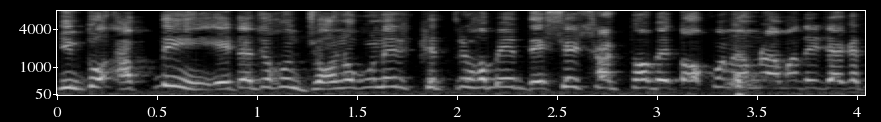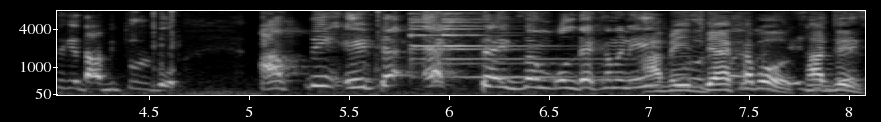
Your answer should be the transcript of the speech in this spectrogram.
কিন্তু আপনি এটা যখন জনগণের ক্ষেত্রে হবে দেশের স্বার্থ হবে তখন আমরা আমাদের জায়গা থেকে দাবি তুলবো। আপনি এটা একটা এক্সাম্পল দেখাবেন আমি দেখাবো সার্জিস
